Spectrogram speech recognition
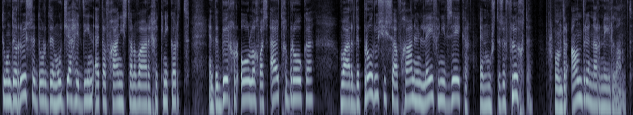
Toen de Russen door de Mujahedin uit Afghanistan waren geknikkerd en de burgeroorlog was uitgebroken, waren de pro-Russische Afghanen hun leven niet zeker en moesten ze vluchten, onder andere naar Nederland.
